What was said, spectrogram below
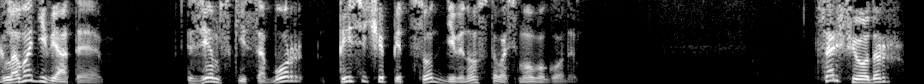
Глава 9. Земский собор 1598 года. Царь Федор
